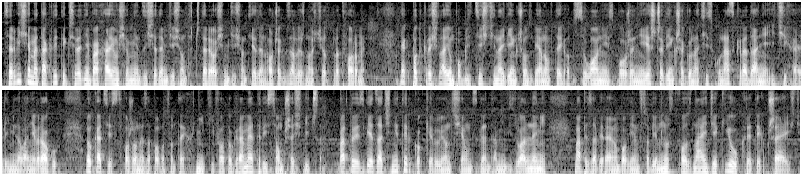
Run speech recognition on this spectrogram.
W serwisie Metacritic średnie wahają się między 74 a 81 oczek w zależności od platformy. Jak podkreślają publicyści, największą zmianą w tej odsyłonie jest położenie jeszcze większego nacisku na skradanie i ciche eliminowanie wrogów. Lokacje stworzone za pomocą techniki fotogrametrii są prześliczne. Warto je zwiedzać nie tylko kierując się względami wizualnymi. Mapy zawierają bowiem w sobie mnóstwo znajdziek i ukrytych przejść.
